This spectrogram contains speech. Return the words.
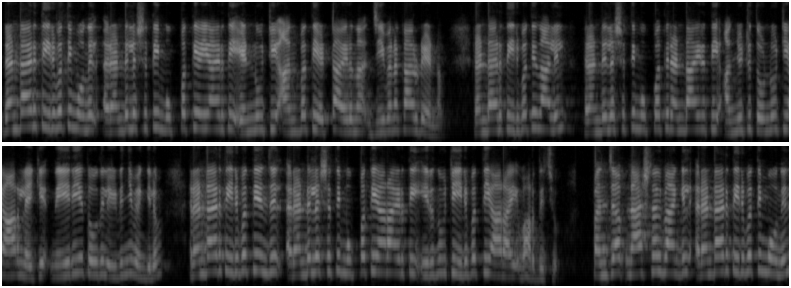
രണ്ടായിരത്തി ഇരുപത്തി മൂന്നിൽ രണ്ട് ലക്ഷത്തി മുപ്പത്തി അയ്യായിരത്തി എണ്ണൂറ്റി അൻപത്തി എട്ടായിരുന്ന ജീവനക്കാരുടെ എണ്ണം രണ്ടായിരത്തി ഇരുപത്തിനാലിൽ രണ്ട് ലക്ഷത്തി മുപ്പത്തി രണ്ടായിരത്തി അഞ്ഞൂറ്റി തൊണ്ണൂറ്റി ആറിലേക്ക് നേരിയ തോതിൽ ഇടിഞ്ഞുവെങ്കിലും രണ്ടായിരത്തി ഇരുപത്തിയഞ്ചിൽ രണ്ട് ലക്ഷത്തി മുപ്പത്തി ആറായിരത്തി ഇരുന്നൂറ്റി ഇരുപത്തി ആറായി വർദ്ധിച്ചു. പഞ്ചാബ് നാഷണൽ ബാങ്കിൽ രണ്ടായിരത്തി ഇരുപത്തി മൂന്നിൽ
